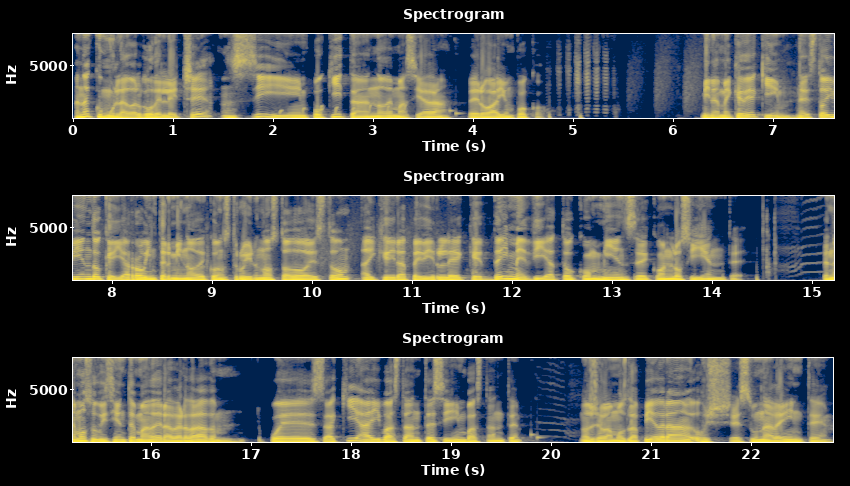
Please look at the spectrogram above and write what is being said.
¿Han acumulado algo de leche? Sí, poquita, no demasiada, pero hay un poco. Mira, me quedé aquí. Estoy viendo que ya Robin terminó de construirnos todo esto. Hay que ir a pedirle que de inmediato comience con lo siguiente. Tenemos suficiente madera, ¿verdad? Pues aquí hay bastante, sí, bastante. Nos llevamos la piedra. Uy, es una 20.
